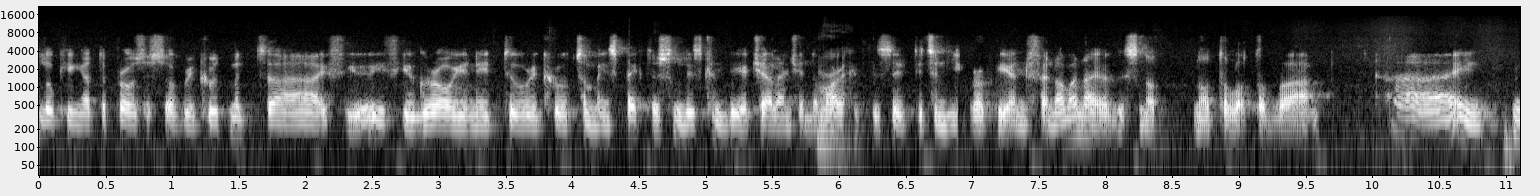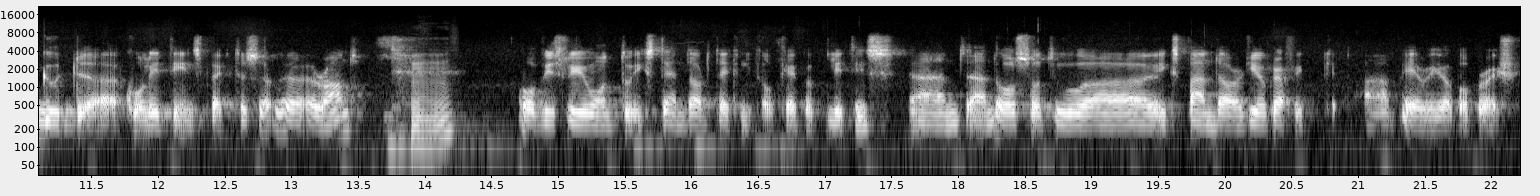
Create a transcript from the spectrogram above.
looking at the process of recruitment. Uh, if you if you grow, you need to recruit some inspectors, and this can be a challenge in the right. market. It's a, it's an European phenomenon. There's not not a lot of uh, uh, good uh, quality inspectors around. Mm-hmm obviously we want to extend our technical capabilities and, and also to uh, expand our geographic uh, area of operation.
